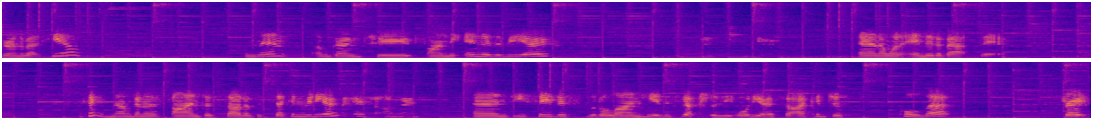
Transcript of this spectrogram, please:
to around about here and then I'm going to find the end of the video and I want to end it about there. Okay, now I'm going to find the start of the second video. Okay, so I'm going and you see this little line here, this is actually the audio, so I can just pull that straight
